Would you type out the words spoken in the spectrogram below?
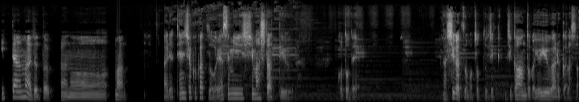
一旦まあちょっと、あのー、まあ、あれ転職活動お休みしましたっていうことで、4月もちょっとじ時間とか余裕があるからさ。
